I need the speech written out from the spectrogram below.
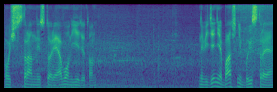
Очень странная история. А вон едет он. Наведение башни быстрое.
